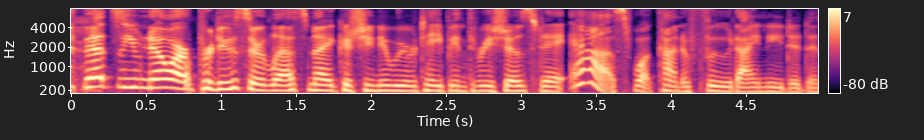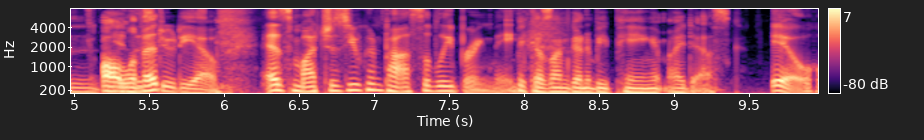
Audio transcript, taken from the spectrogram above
That's you know our producer last night because she knew we were taping three shows today. Asked what kind of food I needed in, All in of the it. studio, as much as you can possibly bring me. because I'm going to be peeing at my desk. Ew.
